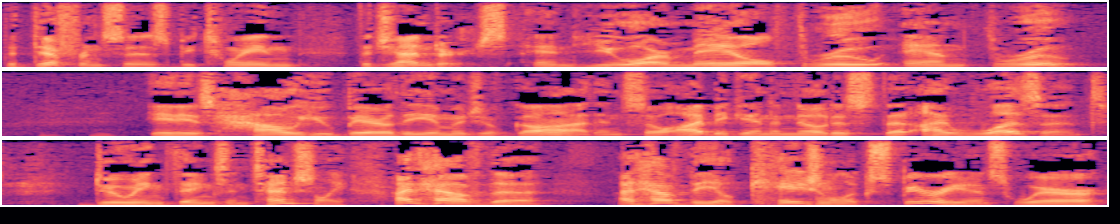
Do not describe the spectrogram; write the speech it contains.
the differences between the genders. And you are male through and through. It is how you bear the image of God. And so I began to notice that I wasn't doing things intentionally. I'd have the, I'd have the occasional experience where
